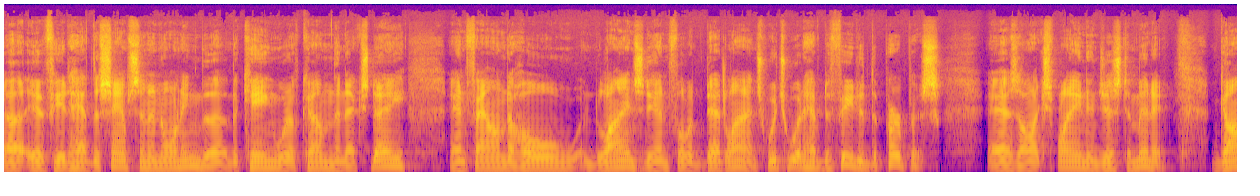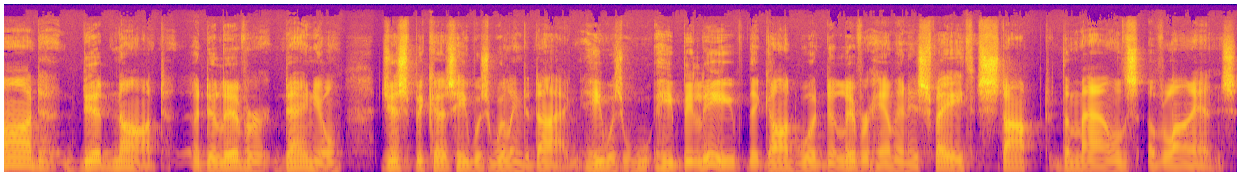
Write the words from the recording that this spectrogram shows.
Uh, if he'd had the Samson anointing, the, the king would have come the next day and found a whole lion's den full of dead lions, which would have defeated the purpose as I'll explain in just a minute. God did not uh, deliver Daniel just because he was willing to die. He was he believed that God would deliver him and his faith stopped the mouths of lions.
